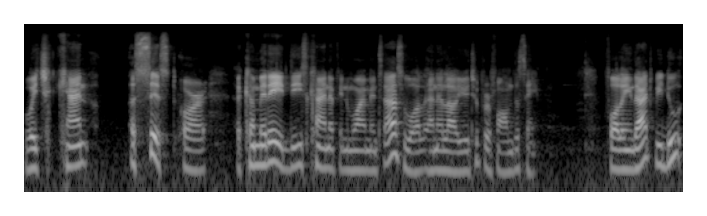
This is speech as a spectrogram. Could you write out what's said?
which can assist or accommodate these kind of environments as well and allow you to perform the same. Following that, we do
